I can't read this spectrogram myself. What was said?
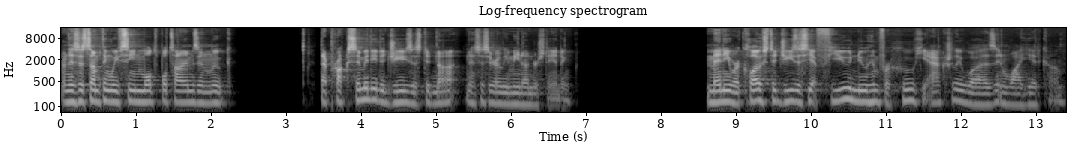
And this is something we've seen multiple times in Luke that proximity to Jesus did not necessarily mean understanding. Many were close to Jesus, yet few knew him for who he actually was and why he had come.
